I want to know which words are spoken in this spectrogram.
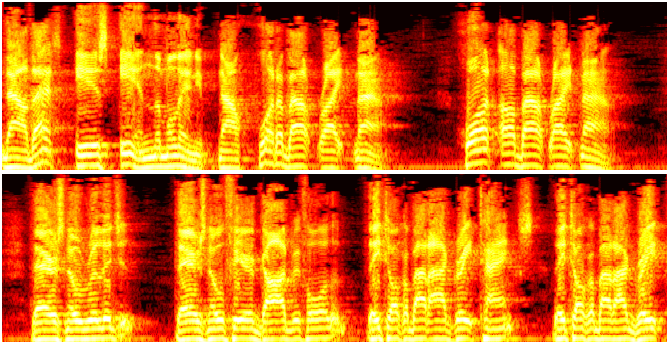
Now that is in the millennium. Now what about right now? What about right now? There's no religion. There's no fear of God before them. They talk about our great tanks. They talk about our great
